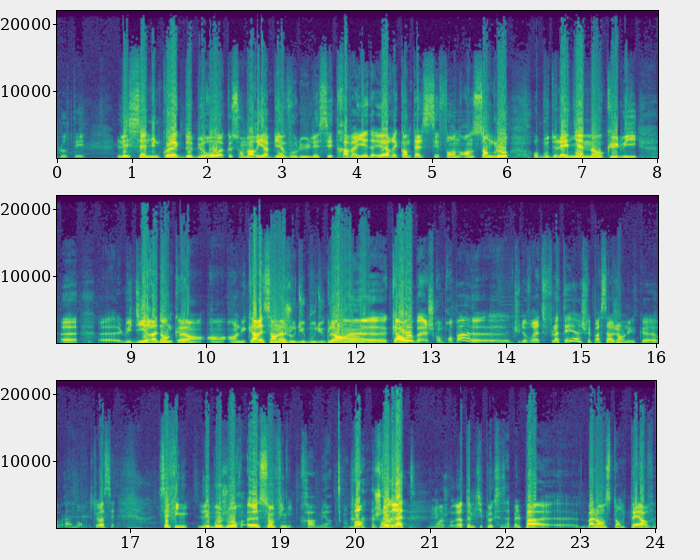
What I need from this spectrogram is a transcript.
ploter les seins d'une collègue de bureau que son mari a bien voulu laisser travailler d'ailleurs. Et quand elle s'effondre en sanglots au bout de la énième main au cul, lui, euh, euh, lui dire donc euh, en, en- en lui caressant la joue du bout du gland, hein, euh, Caro, bah, je comprends pas, tu devrais être flatté. hein, je fais pas ça à Jean-Luc. voilà, bon, tu vois, c'est. C'est fini, les beaux jours euh, sont finis. Ah merde. Bon, je regrette. Moi, je regrette un petit peu que ça s'appelle pas euh, balance ton perve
